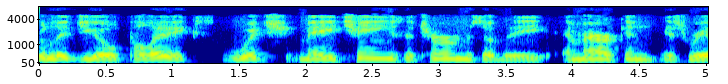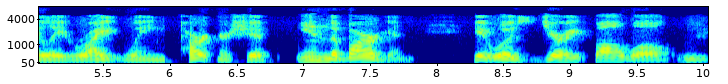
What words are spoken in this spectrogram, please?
religiopolitics, which may change the terms of the American Israeli right wing partnership in the bargain. It was Jerry Falwell who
